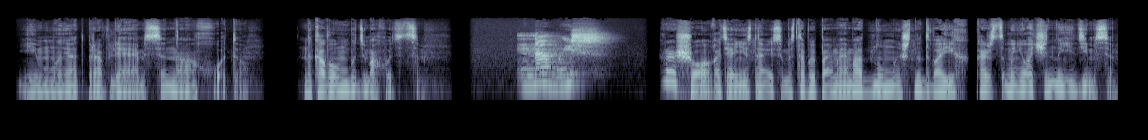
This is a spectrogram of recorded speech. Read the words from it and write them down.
И мы отправляемся на охоту. На кого мы будем охотиться? На мышь. Хорошо, хотя я не знаю, если мы с тобой поймаем одну мышь на двоих, кажется, мы не очень наедимся.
